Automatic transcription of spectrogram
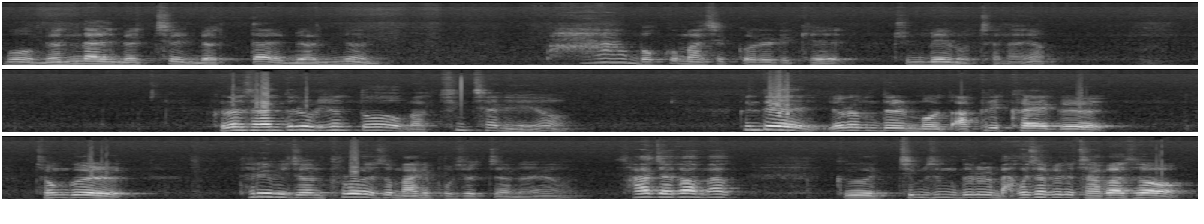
뭐 몇 날, 며칠, 몇 달, 몇 년 다 먹고 마실 거를 이렇게 준비해 놓잖아요. 그런 사람들을 우리는 또 막 칭찬해요. 근데 여러분들 뭐 아프리카의 그 정글 텔레비전 프로에서 많이 보셨잖아요. 사자가 막 그 짐승들을 마구잡이로 잡아서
